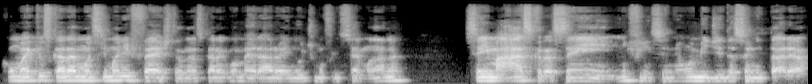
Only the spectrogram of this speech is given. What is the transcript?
como é que os caras se manifestam, né? Os caras aglomeraram aí no último fim de semana sem máscara, sem, enfim, sem nenhuma medida sanitária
